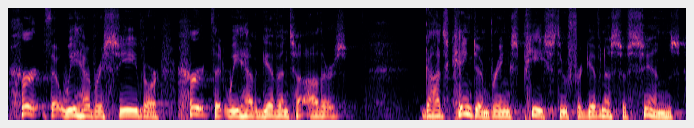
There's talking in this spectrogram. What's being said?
hurt that we have received or hurt that we have given to others. God's kingdom brings peace through forgiveness of sins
